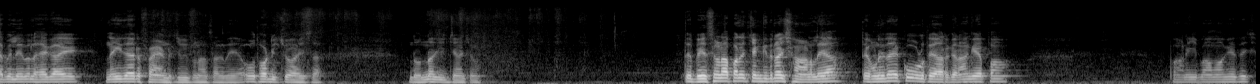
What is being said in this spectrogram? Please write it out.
ਅਵੇਲੇਬਲ ਹੈਗਾ ਏ ਨਹੀਂ ਤਾਂ ਰਿਫਾਈਨਡ ਚ ਵੀ ਬਣਾ ਸਕਦੇ ਆ। ਉਹ ਤੁਹਾਡੀ ਚੋਇਸ ਆ, ਦੋਨਾਂ ਚੀਜ਼ਾਂ ਚੋਂ। ਤੇ ਬੇਸਣ ਆਪਾਂ ਨੇ ਚੰਗੀ ਤਰ੍ਹਾਂ ਛਾਣ ਲਿਆ, ਤੇ ਹੁਣ ਇਹਦਾ ਇਹ ਘੋਲ ਤਿਆਰ ਕਰਾਂਗੇ ਆਪਾਂ। ਪਾਣੀ ਪਾਵਾਂਗੇ ਇਹਦੇ ਚ।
